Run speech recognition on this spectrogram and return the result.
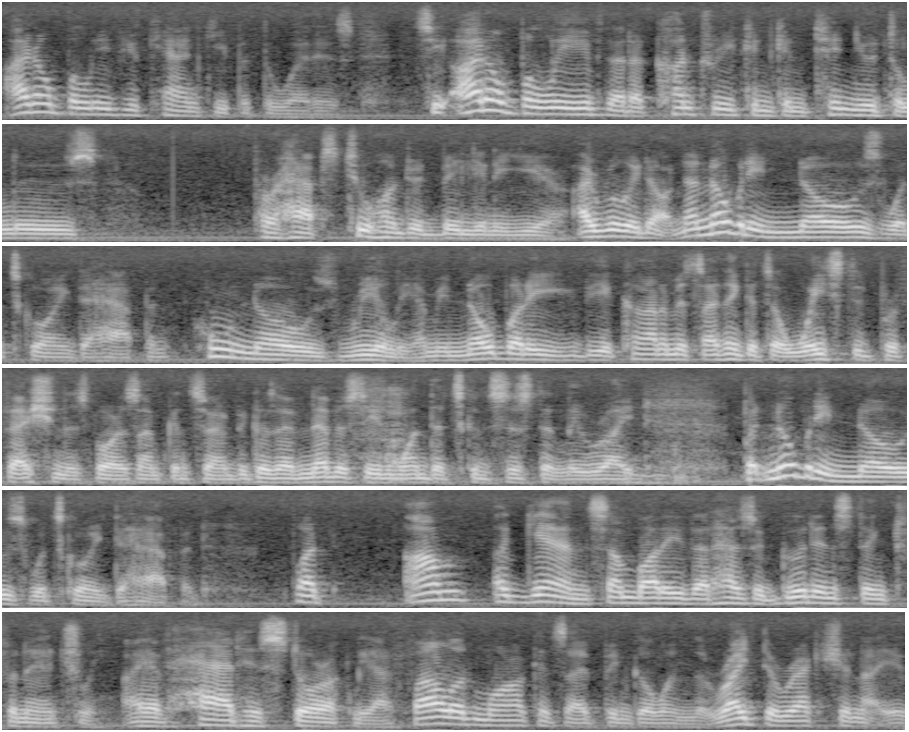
I don't believe you can keep it the way it is. See, I don't believe that a country can continue to lose perhaps 200 billion a year. I really don't. Now, nobody knows what's going to happen. Who knows, really? I mean, nobody, the economists, I think it's a wasted profession as far as I'm concerned because I've never seen one that's consistently right. Mm-hmm. But nobody knows what's going to happen. But I'm, again, somebody that has a good instinct financially. I have had historically. I followed markets. I've been going the right direction, I,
